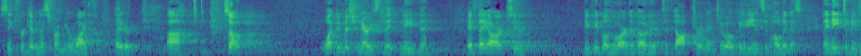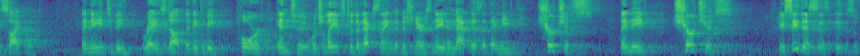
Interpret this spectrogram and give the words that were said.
seek forgiveness from your wife later. Uh, so, what do missionaries need then? If they are to be people who are devoted to doctrine and to obedience and holiness. They need to be discipled. They need to be raised up. They need to be poured into, which leads to the next thing that missionaries need, and that is that they need churches. They need churches. You see this, this is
